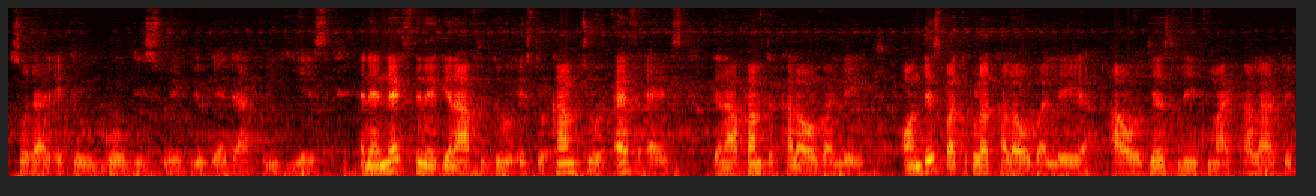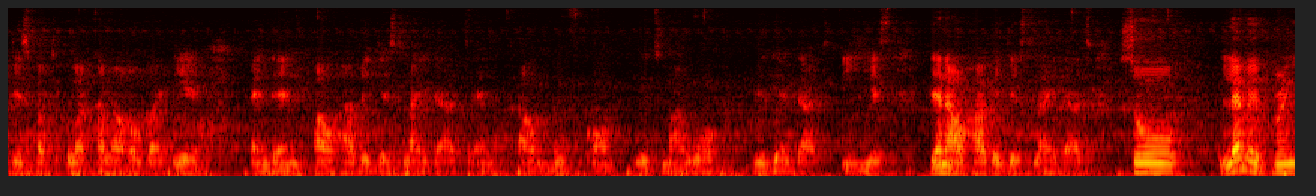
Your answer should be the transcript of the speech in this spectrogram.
so that it will go this way. You get that? Yes. And the next thing again I have to do is to come to FX then I'll come to color overlay. On this particular color overlay I will just leave my color to this particular color over here and then I'll have it just like that and I'll move on with my work. You get that? Yes. Then I'll have it just like that. So let me bring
